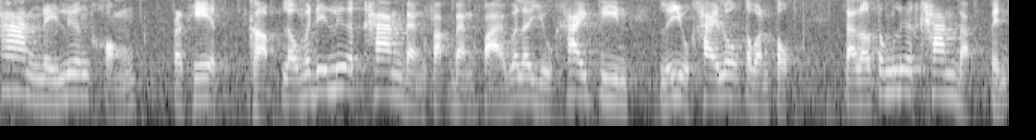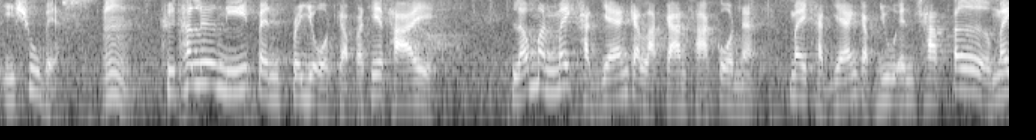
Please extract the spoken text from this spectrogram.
ข้างในเรื่องของประเทศ ครับ เราไม่ได้เลือกข้างแบ่งฝักแบ่งฝ่ายว่าเราอยู่ค่ายจีน หรืออยู่ค่ายโลกตะวันตก แต่เราต้องเลือกข้างแบบเป็น issue base อืมคือถ้าเรื่องนี้เป็นประโยชน์กับประเทศไทย แล้วมันไม่ขัดแย้งกับหลักการสากลน่ะไม่ขัดแย้งกับ UN Charter ไม่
